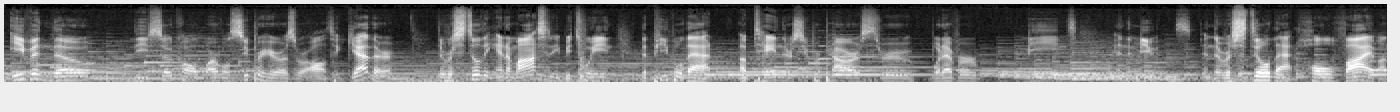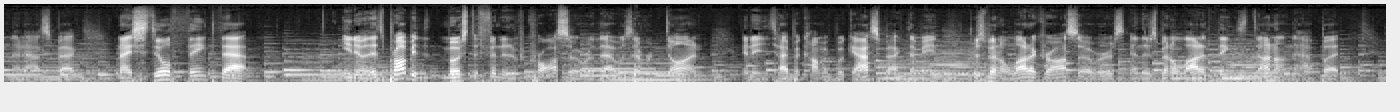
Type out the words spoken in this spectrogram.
even though the so-called Marvel superheroes were all together, there was still the animosity between the people that obtained their superpowers through whatever means and the mutants. And there was still that whole vibe on that aspect. And I still think that you know, it's probably the most definitive crossover that was ever done in any type of comic book aspect. I mean, there's been a lot of crossovers and there's been a lot of things done on that, but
